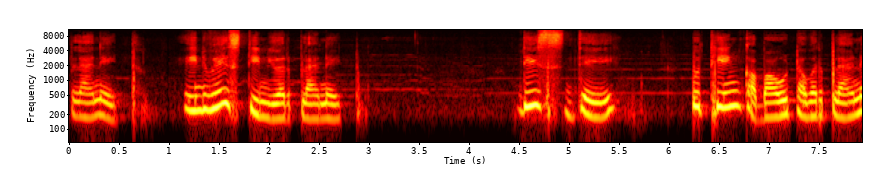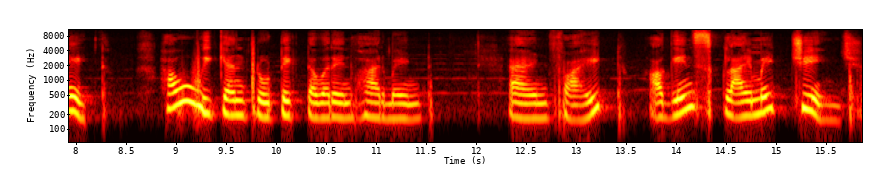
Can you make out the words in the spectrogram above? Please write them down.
Planet, Invest in Your Planet. This day, to think about our planet, how we can protect our environment and fight against climate change.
